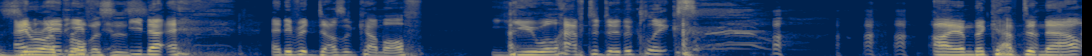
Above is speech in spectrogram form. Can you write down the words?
Zero and if- promises. you know, and if it doesn't come off, you will have to do the clicks. I am the captain now.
